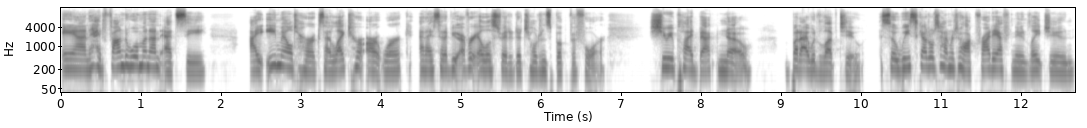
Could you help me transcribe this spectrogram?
And had found a woman on Etsy. I emailed her because I liked her artwork. And I said, Have you ever illustrated a children's book before? She replied back, No, but I would love to. So we scheduled time to talk Friday afternoon, late June.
